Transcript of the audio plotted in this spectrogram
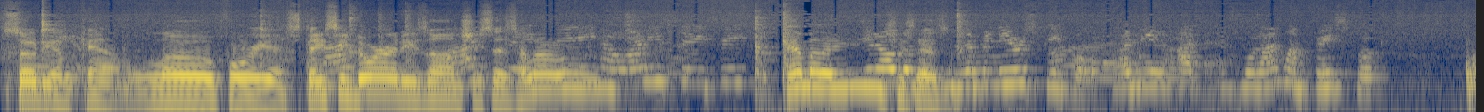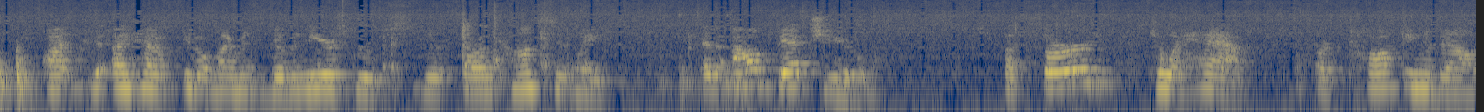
sodium count low for you. Stacy Doherty's on. She says, Stacy. hello, How are you, Stacy? Emily. You know, She the, says, the Meniere's people. I mean, I, when I'm on Facebook, I, I have, you know, my, the Meniere's groups, they're on constantly. And I'll bet you a third to a half are talking about,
